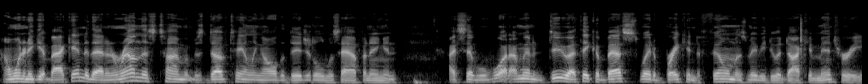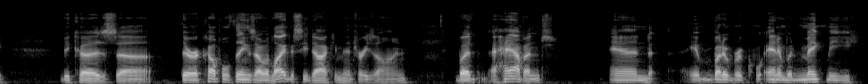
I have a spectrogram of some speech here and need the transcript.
I wanted to get back into that. And around this time, it was dovetailing all the digital was happening. And I said, well, what I'm going to do, I think a best way to break into film is maybe do a documentary because uh, there are a couple things I would like to see documentaries on, but I haven't and it, but it requ- and it would make me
